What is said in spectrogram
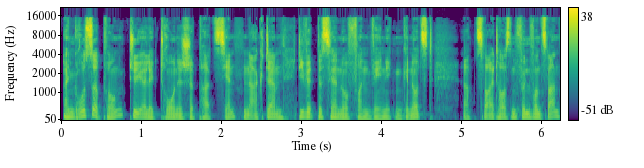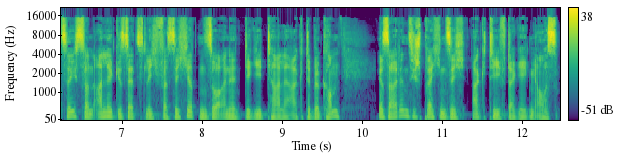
Ein großer Punkt, die elektronische Patientenakte, die wird bisher nur von wenigen genutzt. Ab 2025 sollen alle gesetzlich Versicherten so eine digitale Akte bekommen, es sei denn, sie sprechen sich aktiv dagegen aus.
